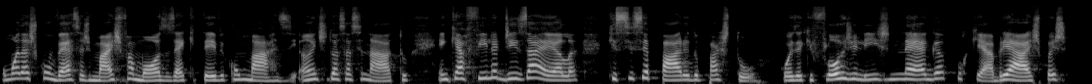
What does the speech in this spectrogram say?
Uma das conversas mais famosas é que teve com Marzi antes do assassinato, em que a filha diz a ela que se separe do pastor, coisa que Flor de Lis nega porque, abre aspas,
